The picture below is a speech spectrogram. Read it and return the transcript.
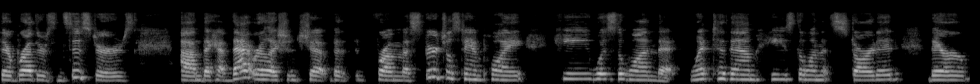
they're brothers and sisters. Um, they have that relationship, but from a spiritual standpoint, he was the one that went to them. He's the one that started their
